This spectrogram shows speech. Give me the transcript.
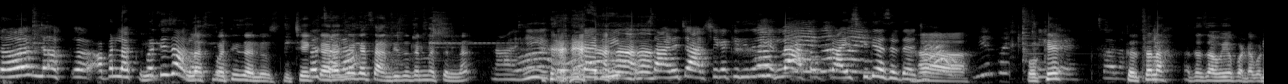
तर लक- आपण लखपती झालो असतो. लखपती झालो असतो चेक तर. करायचं का चांदीचं तर नसेल ना नाही तो मी काहीतरी साडेचारशे का किती तरी घेतला आता प्राइस किती असेल त्याची ओके ठीक आहे, चला तर चला आता जाऊया पटापट.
